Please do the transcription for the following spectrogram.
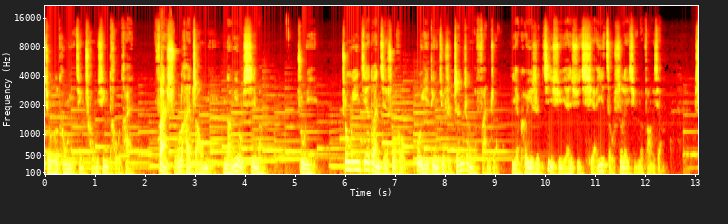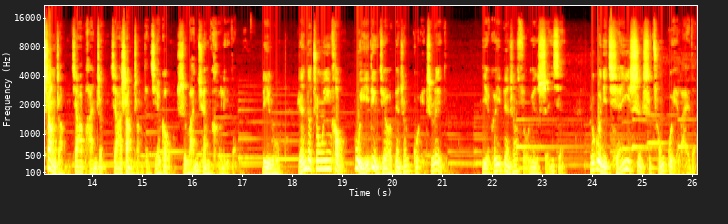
就如同已经重新投胎，饭熟了还着迷，能有戏吗？注意，中阴阶段结束后，不一定就是真正的反转，也可以是继续延续前一走势类型的方向，上涨加盘整加上涨的结构是完全合理的。例如，人的中阴后不一定就要变成鬼之类的，也可以变成所谓的神仙。如果你潜意识是从鬼来的，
